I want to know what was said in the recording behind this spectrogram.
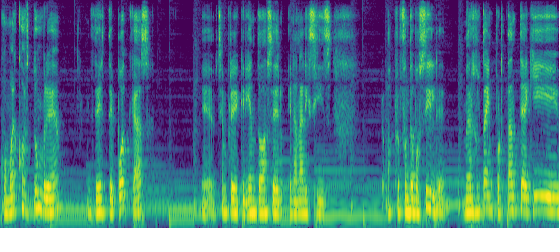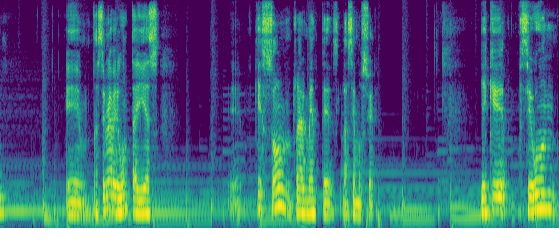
como es costumbre de este podcast, eh, siempre queriendo hacer el análisis lo más profundo posible, me resulta importante aquí eh, hacer una pregunta y es, ¿qué son realmente las emociones? Y es que, según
